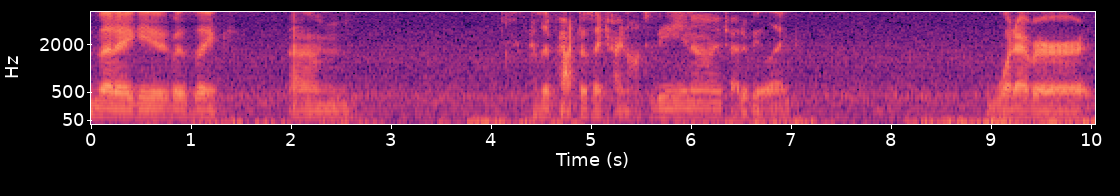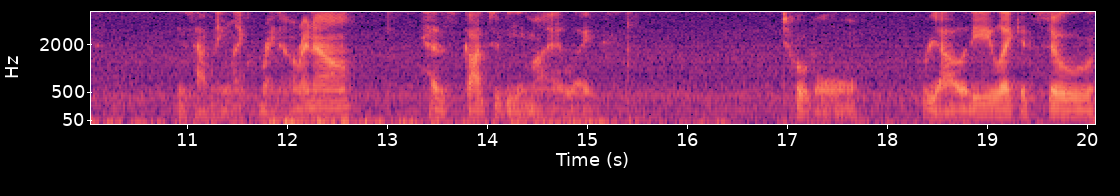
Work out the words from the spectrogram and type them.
that i gave was like um as a practice i try not to be you know? I try to be like whatever is happening like right now. Right now has got to be my like total reality. Like it's so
